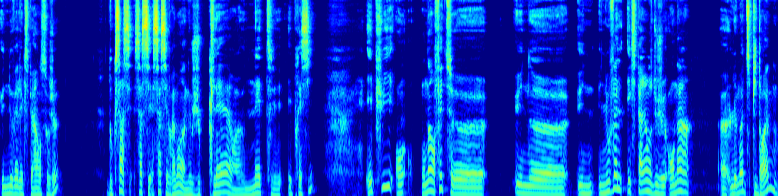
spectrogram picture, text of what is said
une nouvelle expérience au jeu. Donc ça, c'est ça c'est vraiment un jeu clair, euh, net et, précis. Et puis on, a en fait euh, une, euh, une, nouvelle expérience du jeu. On a le mode speedrun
